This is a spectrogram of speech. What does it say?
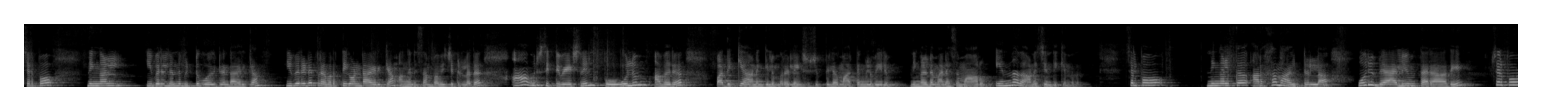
ചിലപ്പോൾ നിങ്ങൾ ഇവരിൽ നിന്ന് വിട്ടുപോയിട്ടുണ്ടായിരിക്കാം ഇവരുടെ പ്രവൃത്തി കൊണ്ടായിരിക്കാം അങ്ങനെ സംഭവിച്ചിട്ടുള്ളത്. ആ ഒരു സിറ്റുവേഷനിൽ പോലും അവർ പതുക്കെയാണെങ്കിലും റിലേഷൻഷിപ്പിൽ മാറ്റങ്ങൾ വരും നിങ്ങളുടെ മനസ്സ് മാറും എന്നതാണ് ചിന്തിക്കുന്നത്. ചിലപ്പോൾ നിങ്ങൾക്ക് അർഹമായിട്ടുള്ള ഒരു വാല്യൂം തരാതെ ചിലപ്പോൾ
